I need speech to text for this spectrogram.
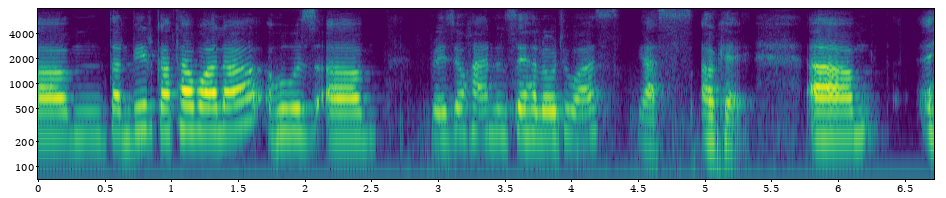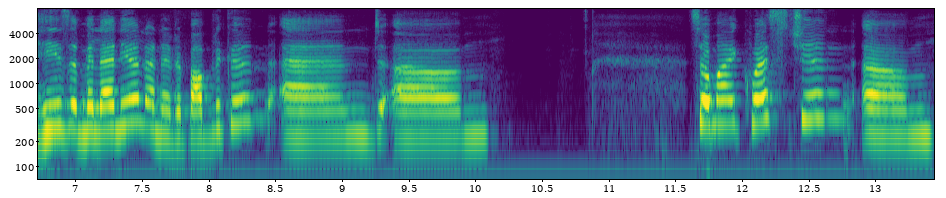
um, Tanvir Kathawala, who is, um, raise your hand and say hello to us. Yes, okay. Um, he's a millennial and a Republican, and um, so my question. Um,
